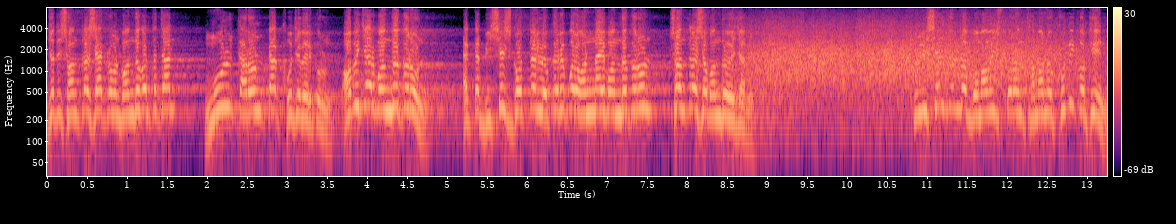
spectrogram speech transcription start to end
যদি সন্ত্রাসী আক্রমণ বন্ধ করতে চান, মূল কারণটা খুঁজে বের করুন। অবিচার বন্ধ করুন। একটা বিশেষ গোত্রের লোকের উপর অন্যায় বন্ধ করুন, সন্ত্রাসও বন্ধ হয়ে যাবে। পুলিশের জন্য বোমা বিস্ফোরণ থামানো খুবই কঠিন।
